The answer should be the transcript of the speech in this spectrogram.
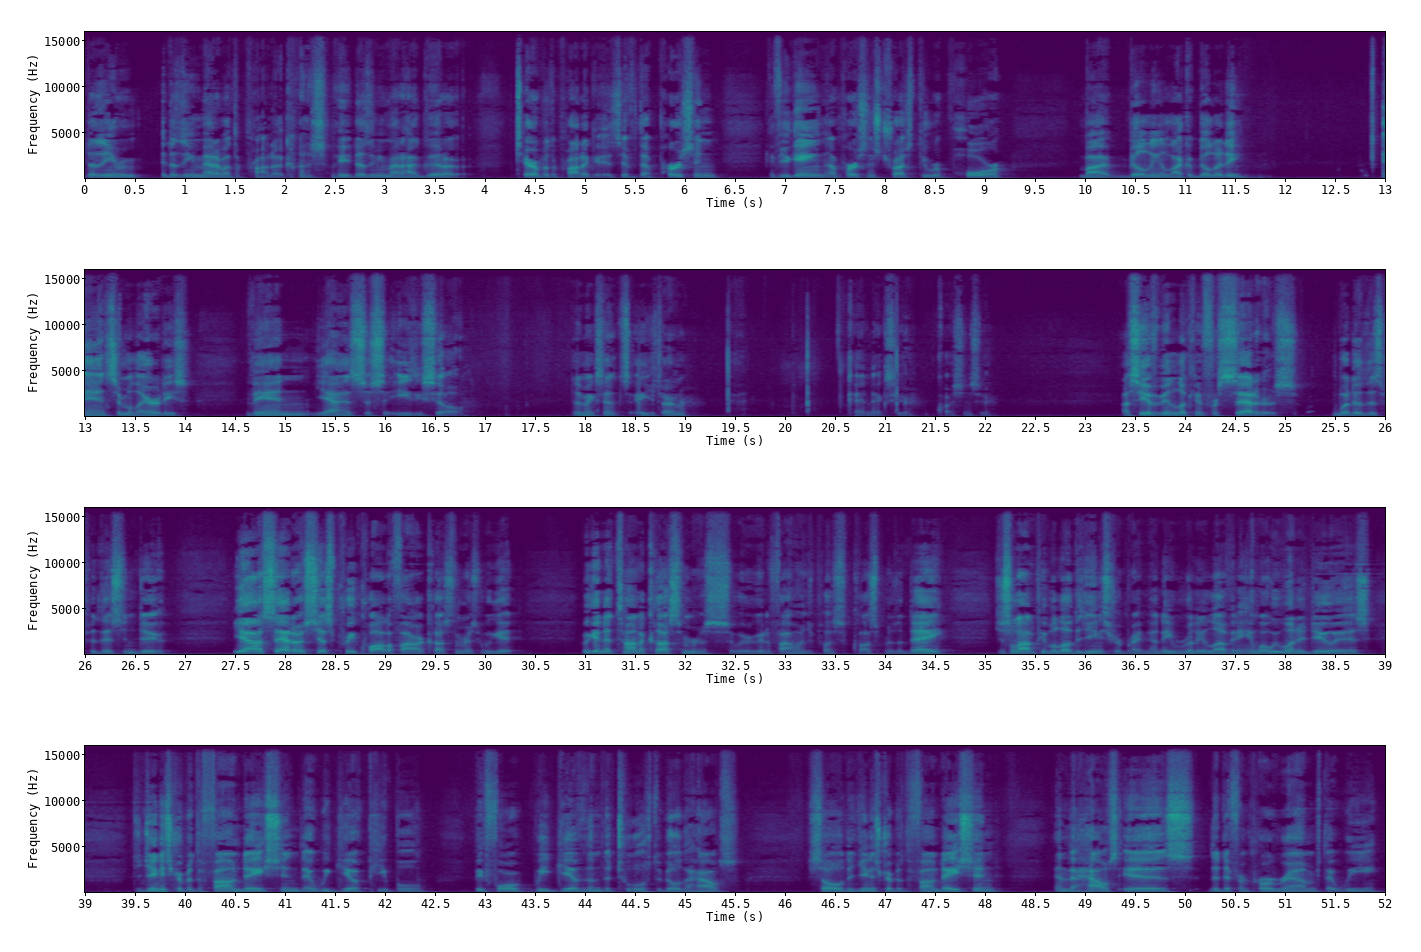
doesn't even it doesn't even matter about the product. Honestly, it doesn't even matter how good or terrible the product is. If the person, if you gain a person's trust through rapport by building a likability and similarities, then yeah, it's just an easy sell. Does that make sense, H. Turner? Okay, next here. Questions here. I see you've been looking for setters. What does this position do? Yeah, setters just pre-qualify our customers. We get we're getting a ton of customers. We're getting 500 plus customers a day. Just a lot of people love the Genie Script right now. They really love it. And what we want to do is the Genie Script is the foundation that we give people before we give them the tools to build a house. So the Genie Script is the foundation, and the house is the different programs that we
